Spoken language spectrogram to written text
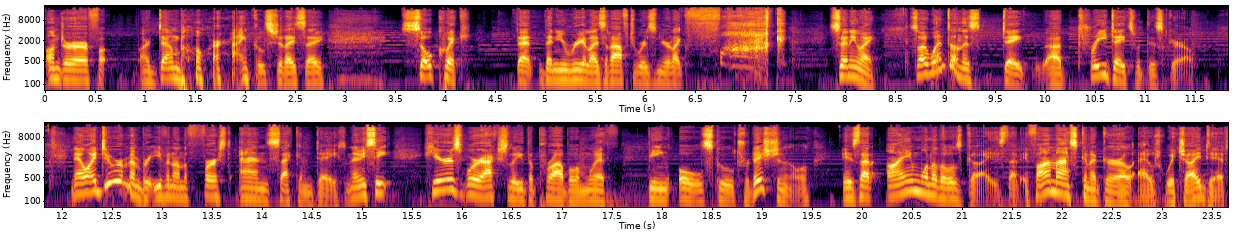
under our our down below our ankles, should I say, so quick that then you realize it afterwards and you're like, fuck. So anyway, so I went on this date, uh, three dates with this girl. Now I do remember even on the first and second date. Now you see, here's where actually the problem with being old school traditional is that I'm one of those guys that if I'm asking a girl out, which I did,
